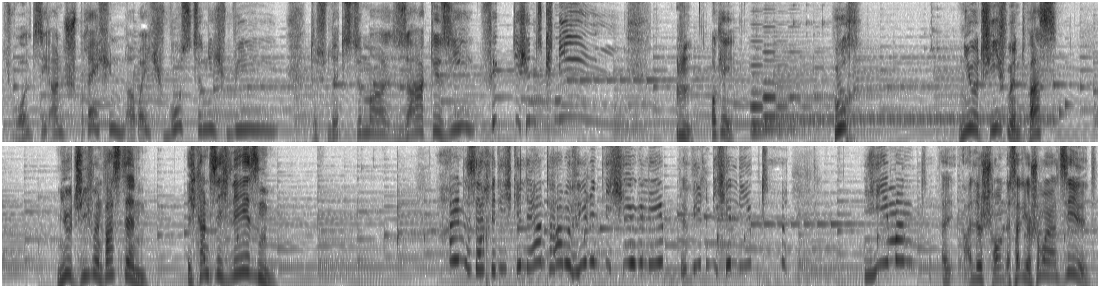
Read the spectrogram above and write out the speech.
Ich wollte sie ansprechen, aber ich wusste nicht wie. Das letzte Mal sagte sie, fick dich ins Knie. Okay. Huch! New Achievement, was? New Achievement, was denn? Ich kann es nicht lesen. Eine Sache, die ich gelernt habe, während ich hier gelebt, während ich hier lebte. Jemand... Äh, alle schauen... Das ich ja schon mal erzählt.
